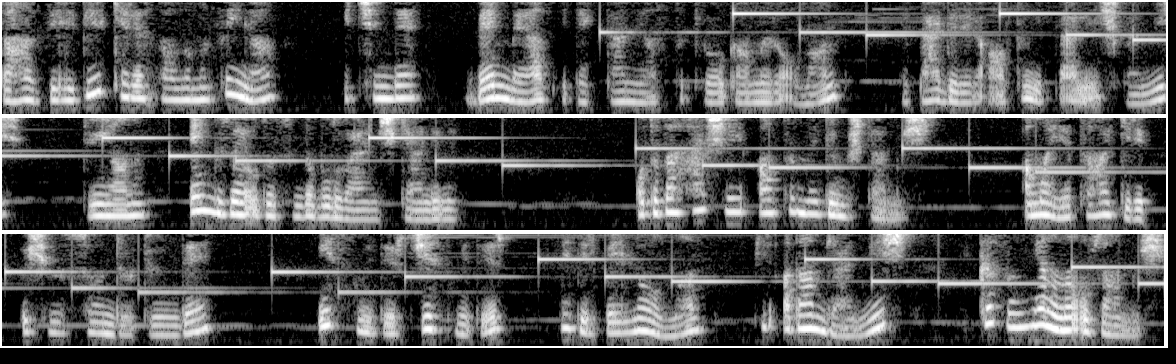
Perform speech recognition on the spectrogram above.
daha zili bir kere sallamasıyla içinde bembeyaz ipekten yastık yorganları olan ve perdeleri altın iplerle işlenmiş dünyanın en güzel odasında buluvermiş kendini. Odada her şey altın ve gümüştenmiş. Ama yatağa girip ışığı söndürdüğünde is midir, cis midir, nedir belli olmaz bir adam gelmiş kızın yanına uzanmış.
